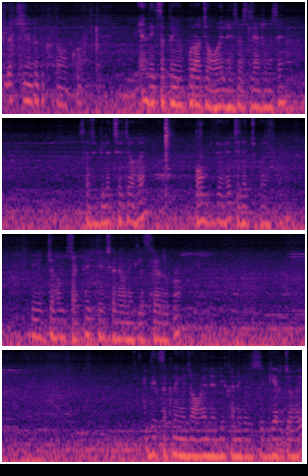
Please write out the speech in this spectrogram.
क्लच सिलेंडर दिखाता हूँ आपको। ये देख सकते हैं पूरा जो ऑयल है इसमें सिलेंडर में से, इसका जो क्लच जो है पंप जो है चिलक चुका है इसमें जो हम सेट है चेंज करने वाले क्लच सिलेंडर को। सकते हैं जो ऑयल है लीक करने की वजह से गियर जो है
